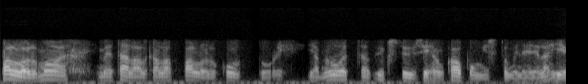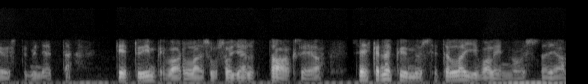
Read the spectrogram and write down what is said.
palloilumaa ja me täällä alkaa olla palloilukulttuuri. Ja mä luulen, että yksi syy siihen on kaupungistuminen ja lähiöistyminen, että tietty impivarlaisuus on jäänyt taakse ja se ehkä näkyy myös sitten lajivalinnoissa ja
